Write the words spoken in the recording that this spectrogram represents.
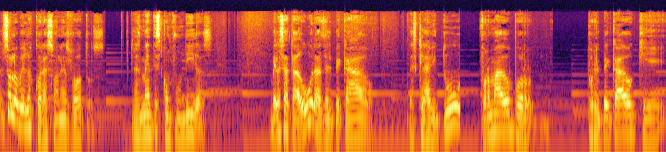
Él solo ve los corazones rotos, las mentes confundidas, ve las ataduras del pecado, la esclavitud, formado por, por el pecado que,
